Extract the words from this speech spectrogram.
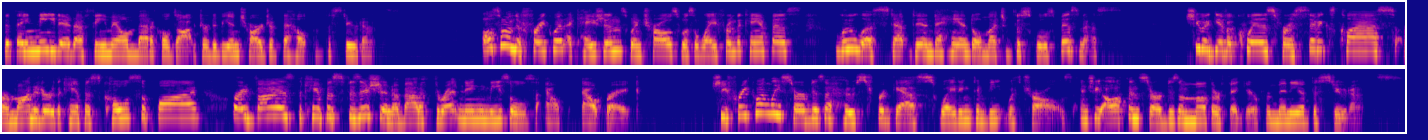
that they needed a female medical doctor to be in charge of the health of the students. Also, on the frequent occasions when Charles was away from the campus, Lula stepped in to handle much of the school's business. She would give a quiz for a civics class, or monitor the campus coal supply, or advise the campus physician about a threatening measles out- outbreak. She frequently served as a host for guests waiting to meet with Charles, and she often served as a mother figure for many of the students.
